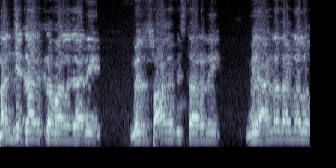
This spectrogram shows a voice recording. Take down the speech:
మంచి కార్యక్రమాలు గాని మీరు స్వాగతిస్తారని మీ అండదండలు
